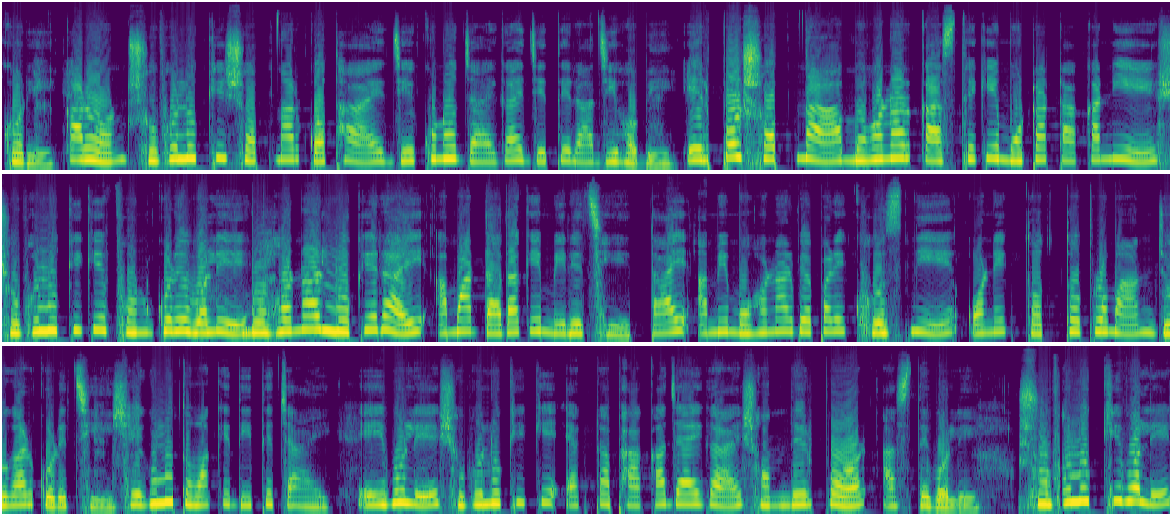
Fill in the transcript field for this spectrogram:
করে। কারণ শুভলক্ষ্মী স্বপ্নার কথায় যে কোনো জায়গায় যেতে রাজি হবে। এরপর স্বপ্না মোহনার কাছ থেকে মোটা টাকা নিয়ে শুভলক্ষ্মীকে ফোন করে বলে, মোহনার লোকেরাই আমার দাদাকে মেরেছে, তাই আমি মোহনার ব্যাপারে খোঁজ নিয়ে অনেক তথ্য প্রমাণ জোগাড় করেছি, সেগুলো তোমাকে দিতে চাই। এই বলে শুভলক্ষ্মীকে একটা ফাঁকা জায়গায় সন্ধ্যের পর আসতে বলে। শুভলক্ষ্মী বলে,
